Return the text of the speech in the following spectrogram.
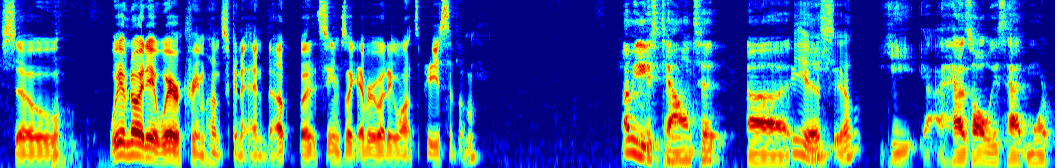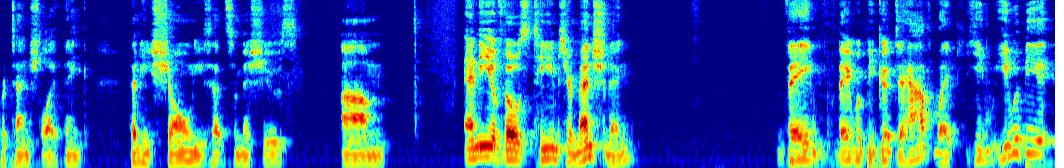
So we have no idea where Kareem Hunt's going to end up, but it seems like everybody wants a piece of him. I mean, he's talented. Uh, He is, yeah. he has always had more potential, I think, than he's shown. He's had some issues. Um, any of those teams you're mentioning, they they would be good to have. Like he he would be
